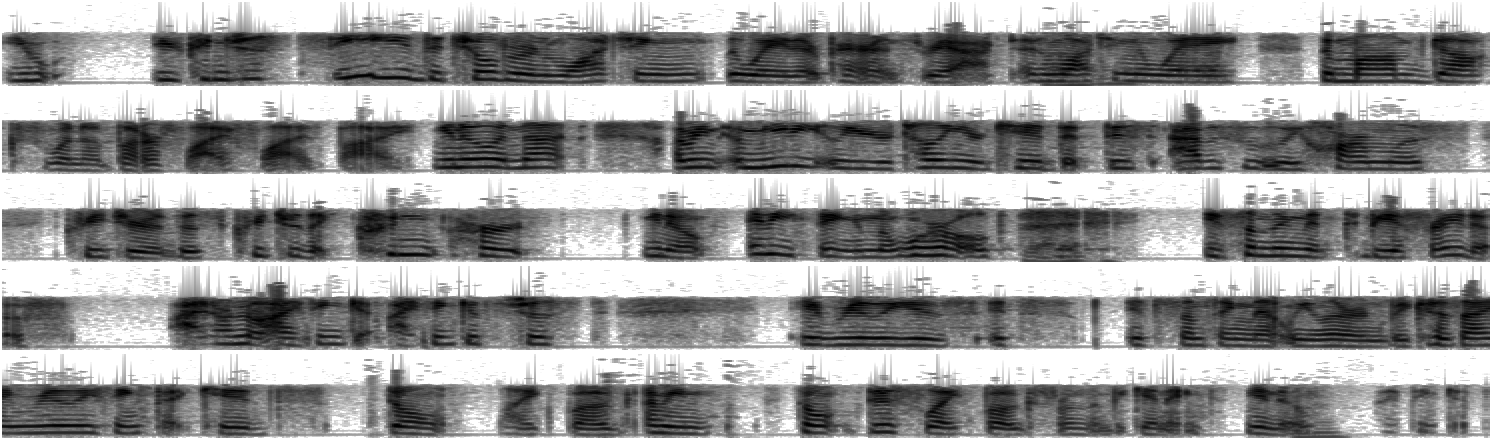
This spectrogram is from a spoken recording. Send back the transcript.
you you can just see the children watching the way their parents react and watching the way the mom ducks when a butterfly flies by. You know, and that I mean, immediately you're telling your kid that this absolutely harmless creature, this creature that couldn't hurt you know anything in the world yeah. is something that to be afraid of. I don't know. I think I think it's just it really is. It's it's something that we learn because I really think that kids don't like bugs. I mean, don't dislike bugs from the beginning. You know, mm-hmm. I think it's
